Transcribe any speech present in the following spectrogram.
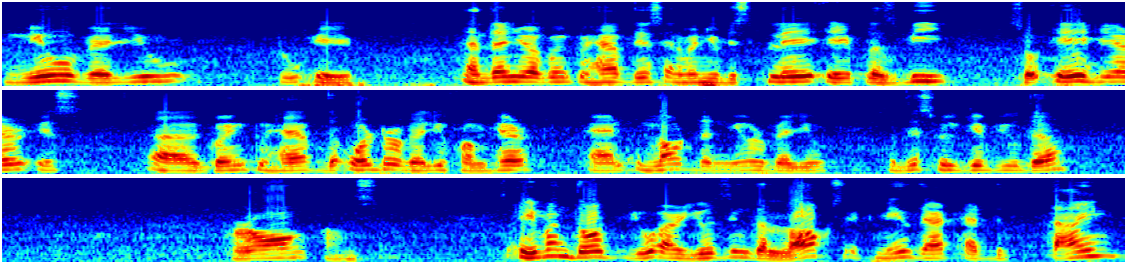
new value to a and then you are going to have this and when you display a plus b So A here is uh, going to have the order value from here and not the newer value. So this will give you the wrong answer. So even though you are using the logs, it means that at the time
